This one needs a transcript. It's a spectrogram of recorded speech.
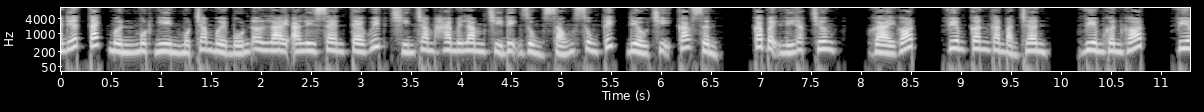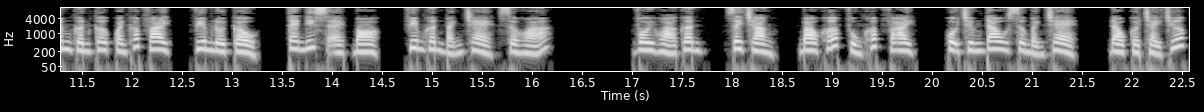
Ideas Techman 1114 Erlai Alicent Tewit 925 chỉ định dùng sóng xung kích điều trị Capson, các bệnh lý đặc trưng, gai gót, viêm cân gan bàn chân, viêm gân gót, viêm gân cơ quanh khớp vai, viêm lôi cầu, tennis elbow, viêm gân bánh chè, sơ hóa. Vôi hóa gân, dây chằng, bao khớp vùng khớp vai, hội chứng đau xương bánh chè, đau cơ chảy trước,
